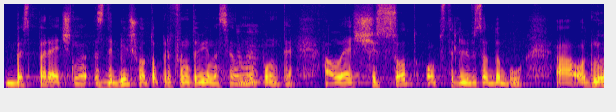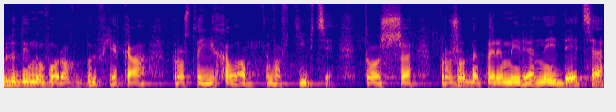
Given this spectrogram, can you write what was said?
Безперечно, здебільшого то прифронтові населені пункти, але 600 обстрілів за добу. Одну людину ворог вбив, яка просто їхала в автівці. Тож е, про жодне перемир'я не йдеться.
